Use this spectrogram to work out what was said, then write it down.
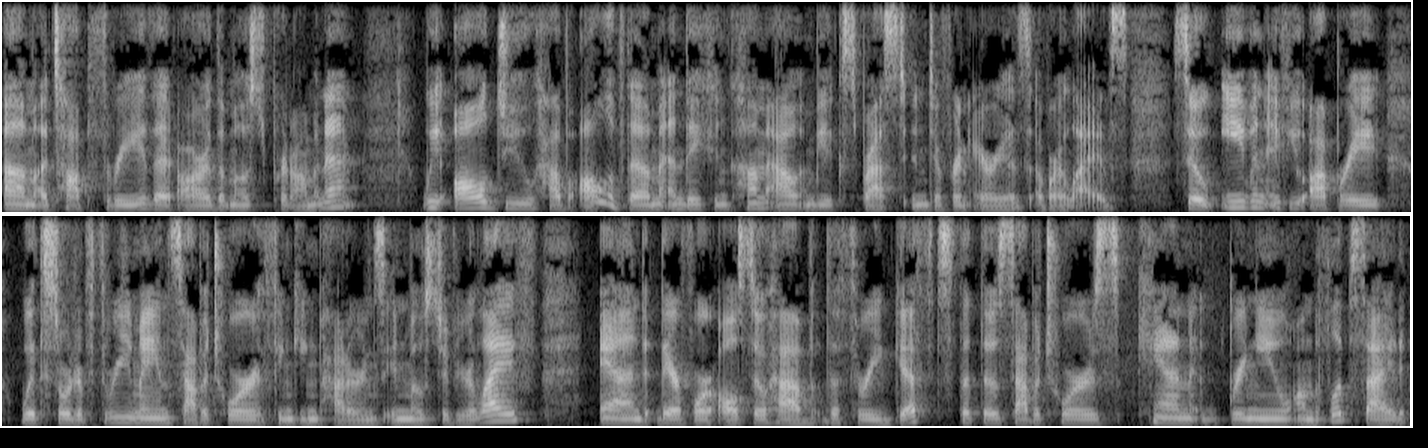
um, a top three that are the most predominant we all do have all of them and they can come out and be expressed in different areas of our lives. So even if you operate with sort of three main saboteur thinking patterns in most of your life, and therefore also have the three gifts that those saboteurs can bring you on the flip side,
